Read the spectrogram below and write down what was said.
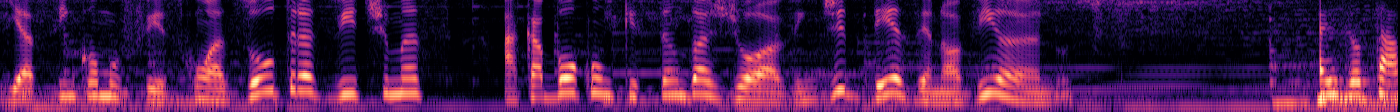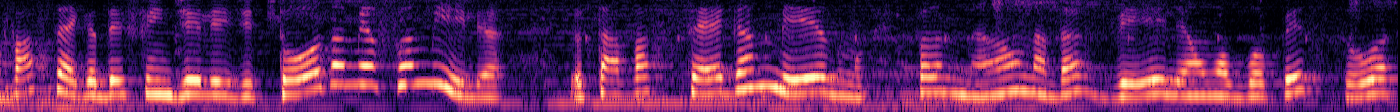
E assim como fez com as outras vítimas, acabou conquistando a jovem de 19 anos. Mas eu tava cega, eu defendi ele de toda a minha família. Eu tava cega mesmo. Falando, não, nada a ver, ele é uma boa pessoa.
